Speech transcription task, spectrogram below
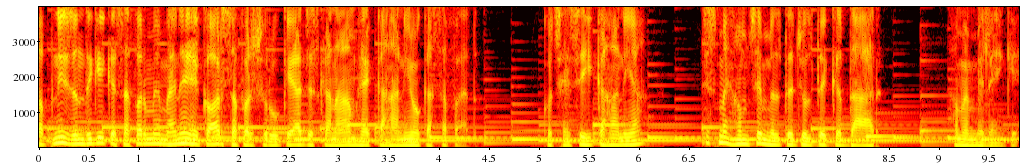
अपनी ज़िंदगी के सफ़र में मैंने एक और सफ़र शुरू किया, जिसका नाम है कहानियों का सफ़र। कुछ ऐसी ही कहानियाँ, जिसमें हमसे मिलते जुलते किरदार हमें मिलेंगे।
